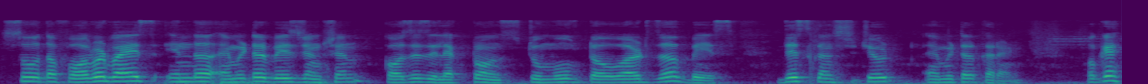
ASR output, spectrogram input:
So the forward bias in the emitter base junction causes electrons to move towards the base this constitute emitter current okay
